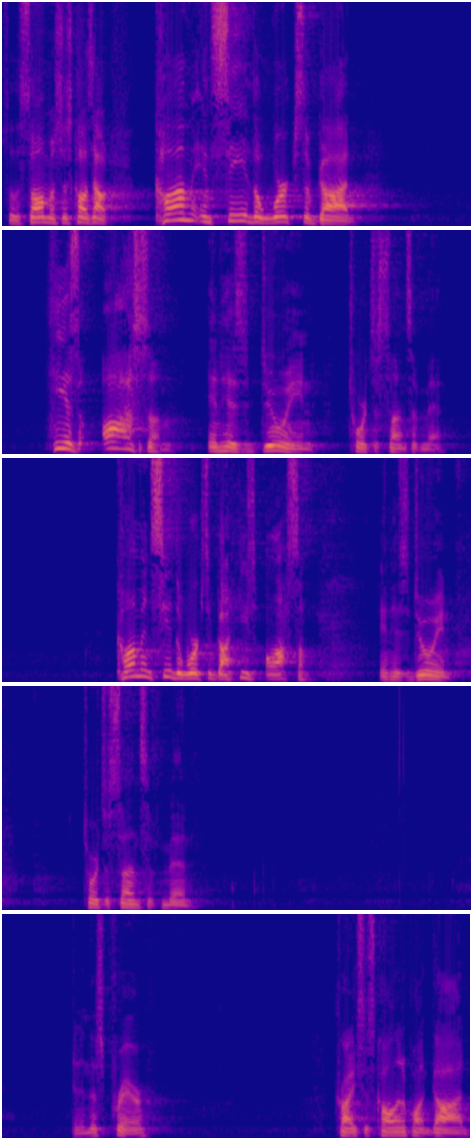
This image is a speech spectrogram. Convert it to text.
So the psalmist just calls out, Come and see the works of God. He is awesome in his doing towards the sons of men. Come and see the works of God. He's awesome in his doing towards the sons of men. And in this prayer, Christ is calling upon God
